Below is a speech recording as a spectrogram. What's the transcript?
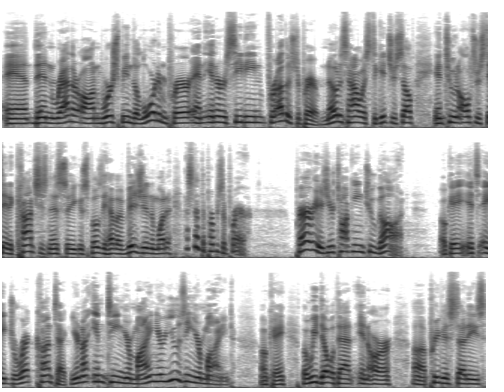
and then rather on worshiping the Lord in prayer and interceding for others to prayer. Notice how it's to get yourself into an altered state of consciousness, so you can supposedly have a vision and what. That's not the purpose of prayer. Prayer is you're talking to God. Okay, it's a direct contact. You're not emptying your mind, you're using your mind. Okay, but we dealt with that in our uh, previous studies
